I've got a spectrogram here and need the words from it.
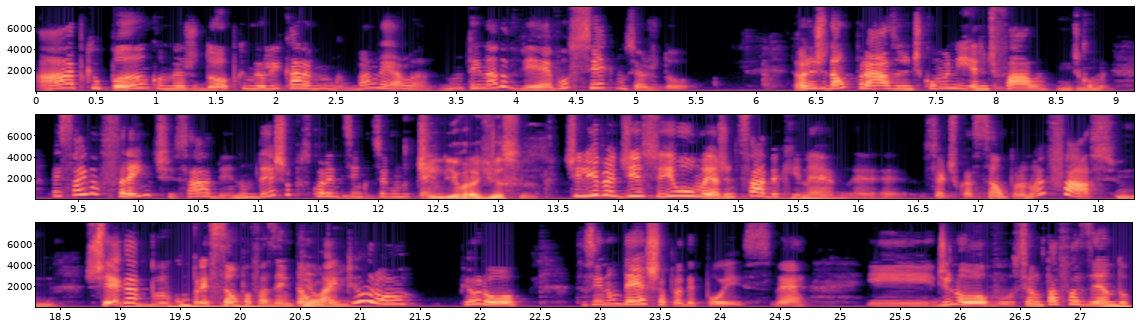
ah, é porque o banco não me ajudou, porque o meu li, cara, não- balela, não tem nada a ver, é você que não se ajudou. Então a gente dá um prazo, a gente comunica, a gente fala, a gente Uhum. comunica. Mas sai na frente, sabe? Não deixa pros 45 do segundo Te tempo. livra disso? Te livra disso. E uma, e a gente sabe aqui, né? é, é, certificação pro não é fácil. Uhum. Chega com pressão pra fazer, então Pior vai. ainda. Piorou. Piorou. Então, assim, não deixa pra depois, né? E, de novo, você não tá fazendo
